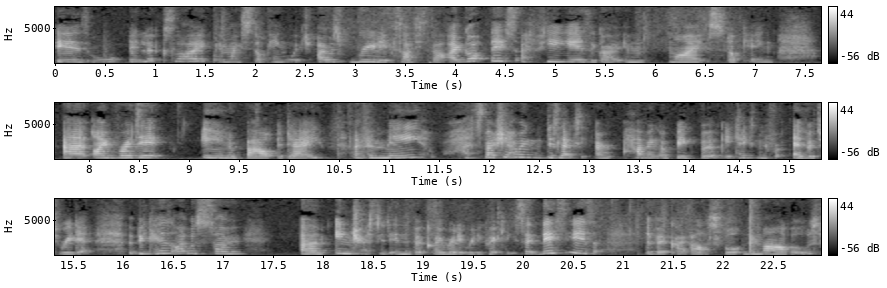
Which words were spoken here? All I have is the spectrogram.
is what it looks like in my stocking, which I was really excited about. I got this a few years ago in my stocking and I read it in about a day. And for me, especially having dyslexia and having a big book, it takes me forever to read it. But because I was so um, interested in the book, I read it really quickly. So this is the book I asked for, The Marvels.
